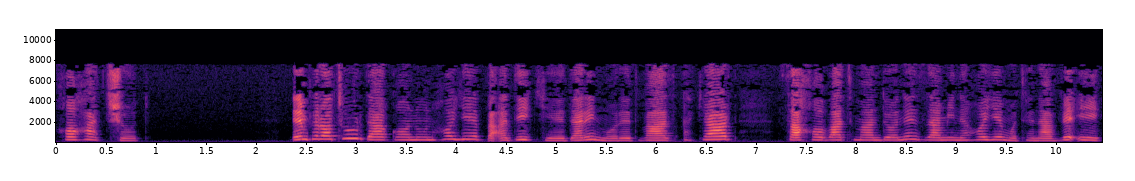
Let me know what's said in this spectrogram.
خواهد شد. امپراتور در قانونهای بعدی که در این مورد وضع کرد سخاوتمندانه زمینه های متنوعی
